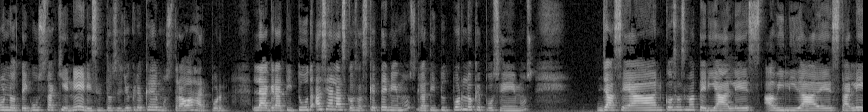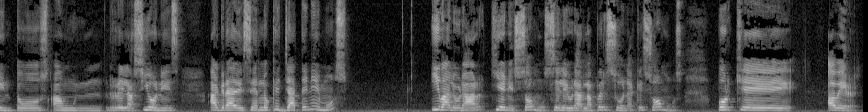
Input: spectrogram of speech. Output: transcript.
o no te gusta quién eres. Entonces yo creo que debemos trabajar por la gratitud hacia las cosas que tenemos, gratitud por lo que poseemos, ya sean cosas materiales, habilidades, talentos, aún relaciones, agradecer lo que ya tenemos y valorar quiénes somos, celebrar la persona que somos. Porque, a ver,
